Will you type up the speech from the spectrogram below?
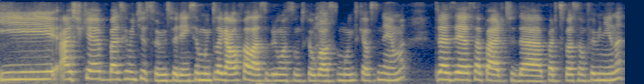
E acho que é basicamente isso. Foi uma experiência muito legal falar sobre um assunto que eu gosto muito, que é o cinema. trazer essa parte da participação feminina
